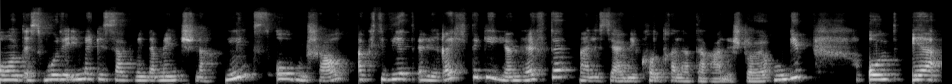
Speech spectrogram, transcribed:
und es wurde immer gesagt, wenn der Mensch nach links oben schaut, aktiviert er die rechte Gehirnhälfte, weil es ja eine kontralaterale Steuerung gibt. Und er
